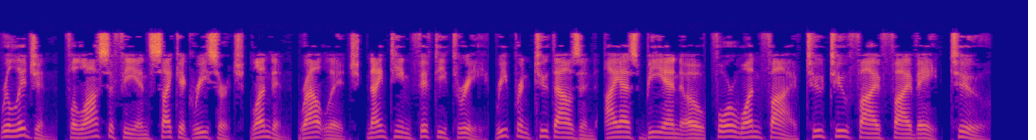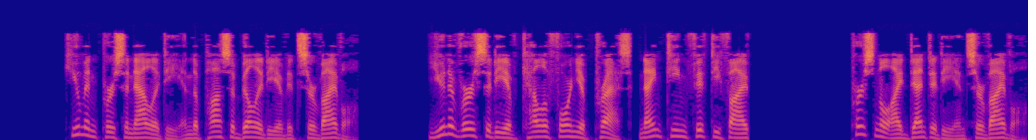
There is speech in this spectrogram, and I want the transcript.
Religion, Philosophy and Psychic Research, London, Routledge, 1953, reprint 2000, ISBN 0-415-22558-2 Human Personality and the Possibility of its Survival. University of California Press, 1955 Personal Identity and Survival.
